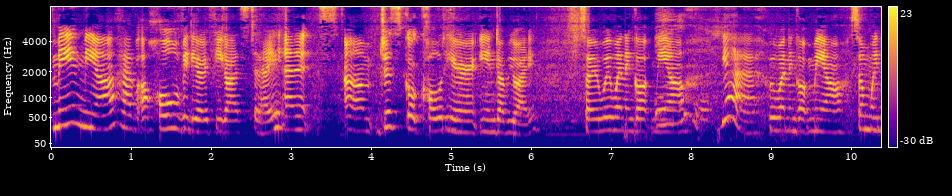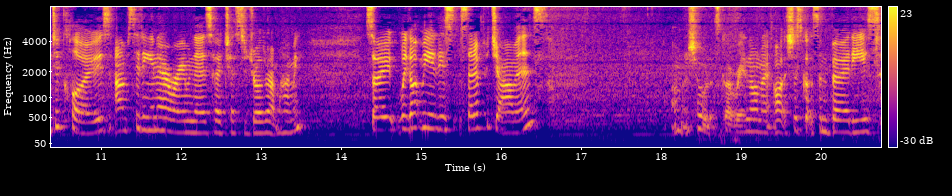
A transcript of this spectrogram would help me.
me and Mia have a whole video for you guys today and it's um, just got cold here in WA. So we went and got Mia, yeah, we went and got Mia some winter clothes. I'm sitting in her room, there's her chest of drawers right behind me. So we got Mia this set of pyjamas. I'm not sure what it's got written on it. Oh, it's just got some birdies.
